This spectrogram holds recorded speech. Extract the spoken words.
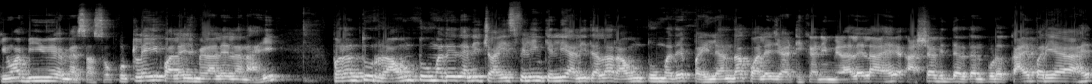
किंवा बी यू एम एस असो कुठलंही कॉलेज मिळालेलं नाही. परंतु राऊंड टू मध्ये त्यांनी चॉईस फिलिंग केली आणि त्याला राऊंड टू मध्ये पहिल्यांदा कॉलेज या ठिकाणी मिळालेलं आहे. अशा विद्यार्थ्यांपुढे काय पर्याय आहेत?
